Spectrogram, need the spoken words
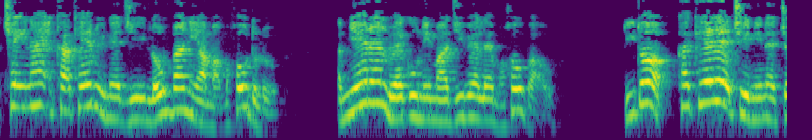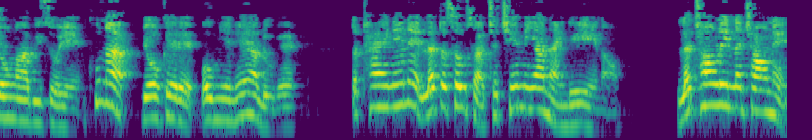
အချိန်တိုင်း အခက်အခဲတွေနဲ့ကြီးလုံးပန်းနေရမှာ မဟုတ်တလို့အမြဲတမ်း လွယ်ကူနေမှာကြီးပဲလည်း မဟုတ်ပါဘူး။ ဒီတော့ ခက်ခဲတဲ့ အခြေအနေနဲ့ ကြုံလာပြီဆိုရင် ခုနပြောခဲ့တဲ့ ပုံမြင်ထဲကလိုပဲတထိုင်နဲ့ လက်တဆုပ်စာ ချက်ချင်းမရနိုင်သေးရင်တော့လက်ချောင်းလေး နှစ်ချောင်းနဲ့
